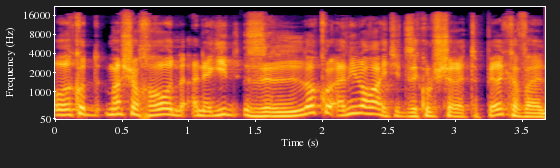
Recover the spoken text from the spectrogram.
או רק עוד משהו אחרון אני אגיד זה לא אני לא ראיתי את זה כל שרת הפרק אבל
